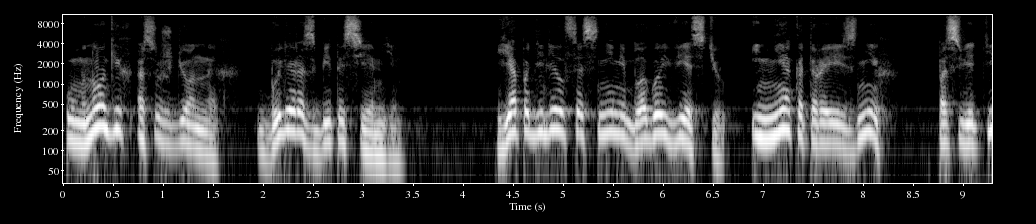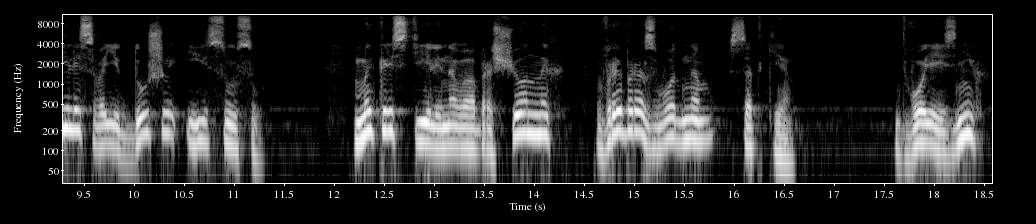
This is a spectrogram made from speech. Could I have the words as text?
У многих осужденных были разбиты семьи. Я поделился с ними благой вестью, и некоторые из них посвятили свои души Иисусу. Мы крестили новообращенных в рыборазводном садке. Двое из них,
